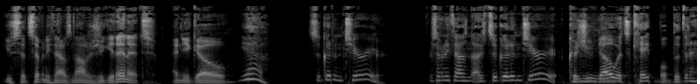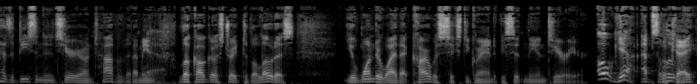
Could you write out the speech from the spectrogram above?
you said $70,000, you get in it and you go, yeah, it's a good interior. For $70,000, it's a good interior because you know it's capable, but then it has a decent interior on top of it. I mean, Mm-hmm. Yeah. look, I'll go straight to the Lotus. You wonder why that car was 60 grand if you sit in the interior. Oh, yeah, absolutely. Okay,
